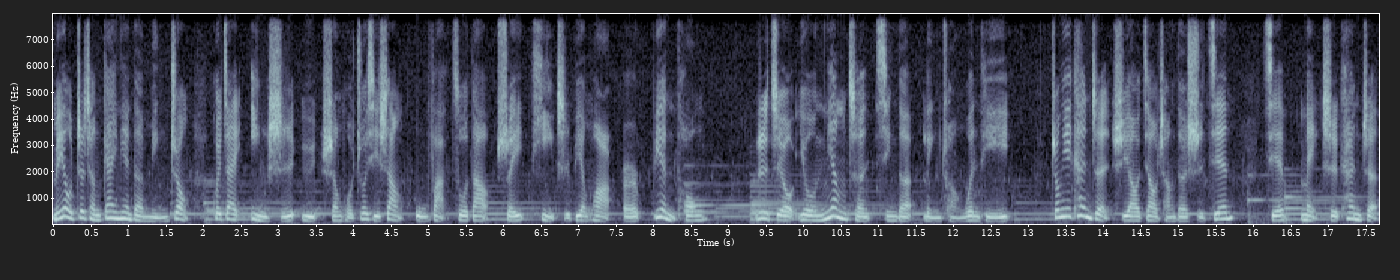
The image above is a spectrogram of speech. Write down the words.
没有这层概念的民众，会在饮食与生活作息上无法做到随体质变化而变通，日久又酿成新的临床问题。中医看诊需要较长的时间，且每次看诊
